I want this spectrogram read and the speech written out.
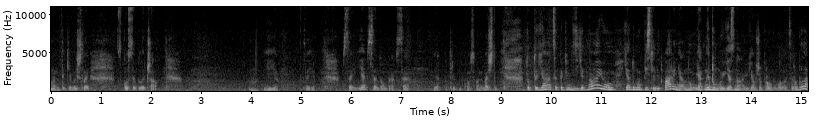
у мене такі вийшли скоси плеча. Є, є, це є. Все є, все добре, все як потрібно. Ось вони, бачите? Тобто я це потім з'єднаю. Я думаю, після відпарення, ну як не думаю, я знаю, я вже пробувала це робила.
